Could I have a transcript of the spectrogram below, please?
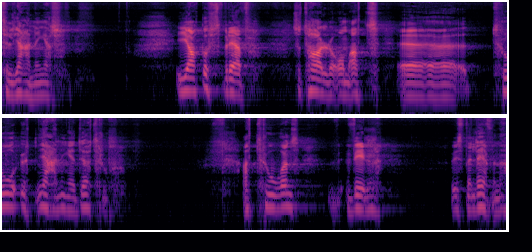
til gjerninger. I Jakobs brev så taler det om at eh, tro uten gjerning er død tro. At troen vil, hvis den er levende,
